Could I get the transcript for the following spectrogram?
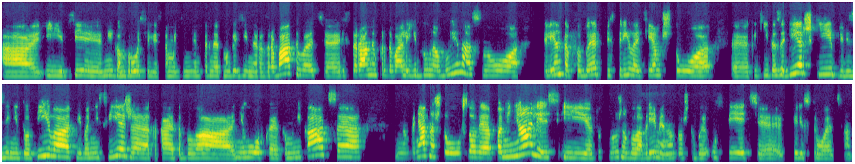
а, и все мигом бросились там эти интернет-магазины разрабатывать. Э, рестораны продавали еду на вынос, но лента ФБ пестрила тем, что Э, какие-то задержки, привезли не то пиво, пиво не свежее, какая-то была неловкая коммуникация. Ну, понятно, что условия поменялись, и тут нужно было время на то, чтобы успеть э, перестроиться.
